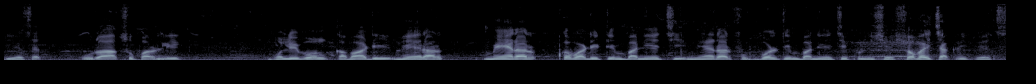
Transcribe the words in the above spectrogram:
ডিএসএফ। পুরা সুপার লিগ ভলিবল কাবাডি মেয়েরার মেয়েরার কবাডি টিম বানিয়েছি মেয়েরার ফুটবল টিম বানিয়েছি পুলিশে সবাই চাকরি পেয়েছে।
